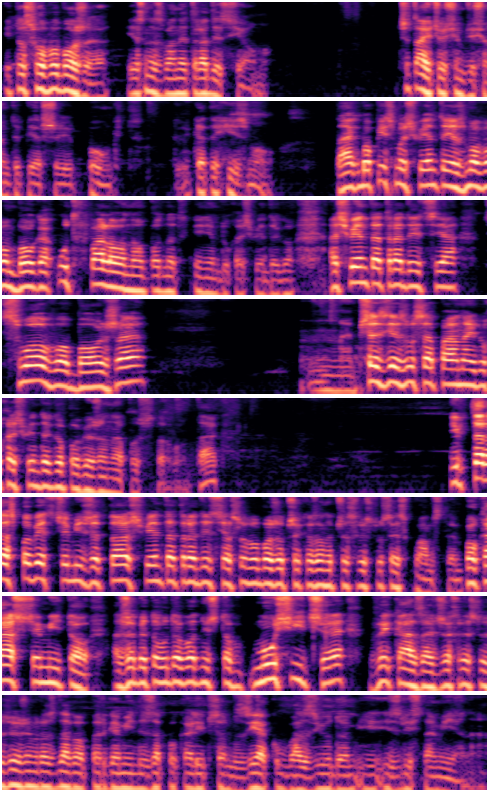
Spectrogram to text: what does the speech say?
I to Słowo Boże jest nazwane tradycją. Czytajcie 81 punkt katechizmu. Tak, bo Pismo Święte jest mową Boga utrwaloną pod natchnieniem Ducha Świętego, a święta tradycja, Słowo Boże przez Jezusa Pana i Ducha Świętego powierzone apostołom, tak? I teraz powiedzcie mi, że to święta tradycja, Słowo Boże przekazane przez Chrystusa jest kłamstwem. Pokażcie mi to, a żeby to udowodnić, to musicie wykazać, że Chrystus już im rozdawał pergaminy z Apokalipsą, z Jakuba, z Judą i, i z listami Jana.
